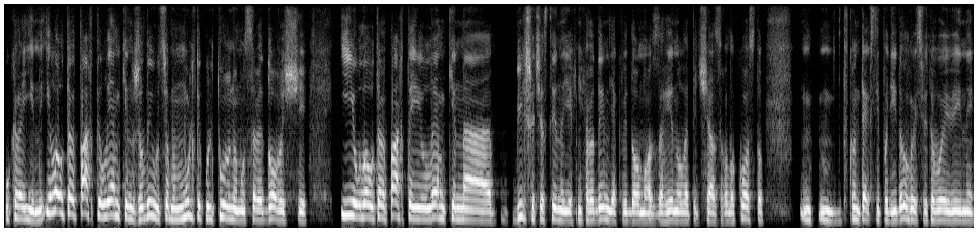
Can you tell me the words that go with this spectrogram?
України. І Лаутерпахт і Лемкін жили у цьому мультикультурному середовищі, і у Лаутерпахта, і у Лемкіна більша частина їхніх родин, як відомо, загинула під час Голокосту в контексті подій Другої світової війни.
